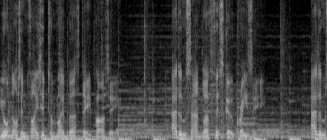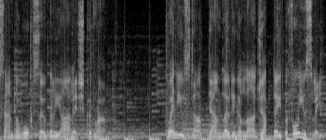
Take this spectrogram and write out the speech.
you're not invited to my birthday party. Adam Sandler fits go crazy. Adam Sandler walked so Billie Eilish could run. When you start downloading a large update before you sleep,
